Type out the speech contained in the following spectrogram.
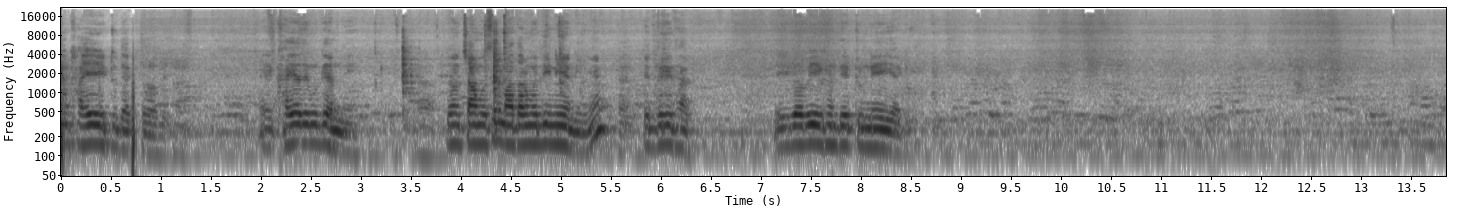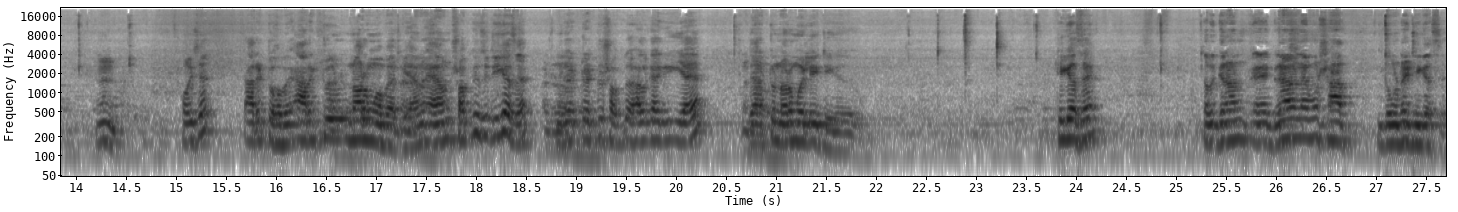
না খাইয়ে একটু দেখতে হবে। খাইয়া দেবো কেমনি। যেমন চামচের মাথার মধ্যে নিয়ে নিই হ্যাঁ? এদেরই থাক। এইভাবেই এখান থেকে একটু নেই আগে হুম হয়েছে? আর একটু হবে আর একটু নরম হবে আর কি। এখন- এখন সব কিছু ঠিক আছে। একটু একটু শক্ত হালকা ইয়ে যে একটু নর্মালি ঠিক আছে। ঠিক আছে? তবে গ্রান গ্রান এবং স্বাদ দুটাই ঠিক আছে।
